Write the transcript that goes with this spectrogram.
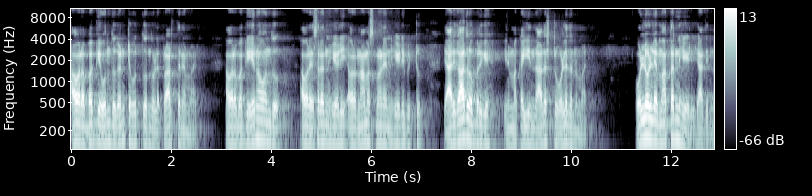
ಅವರ ಬಗ್ಗೆ ಒಂದು ಗಂಟೆ ಹೊತ್ತು ಒಂದೊಳ್ಳೆ ಪ್ರಾರ್ಥನೆ ಮಾಡಿ, ಅವರ ಬಗ್ಗೆ ಏನೋ ಒಂದು ಅವರ ಹೆಸರನ್ನು ಹೇಳಿ, ಅವರ ನಾಮಸ್ಮರಣೆಯನ್ನು ಹೇಳಿಬಿಟ್ಟು ಯಾರಿಗಾದರೂ ಒಬ್ಬರಿಗೆ ನಿಮ್ಮ ಕೈಯಿಂದ ಆದಷ್ಟು ಒಳ್ಳೆಯದನ್ನು ಮಾಡಿ. ಒಳ್ಳೊಳ್ಳೆ ಮಾತನ್ನು ಹೇಳಿ ಆ ದಿನ.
